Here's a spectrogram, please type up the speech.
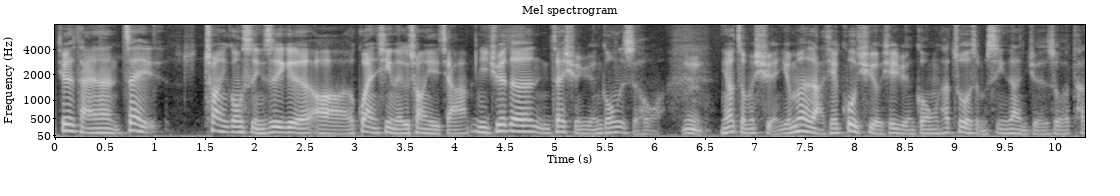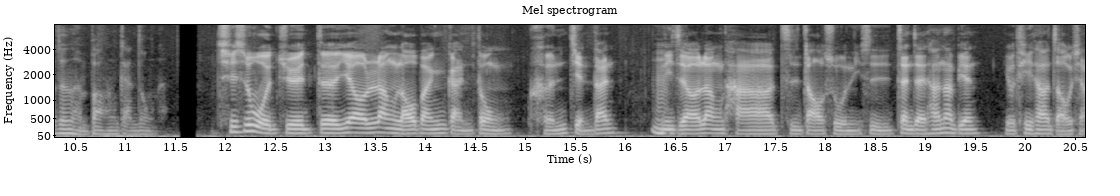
就是谈谈在创业公司，你是一个呃惯性的一个创业家，你觉得你在选员工的时候啊，嗯，你要怎么选？有没有哪些过去有些员工他做了什么事情让你觉得说他真的很棒、很感动的？其实我觉得要让老板感动很简单，你只要让他知道说你是站在他那边，有替他着想，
